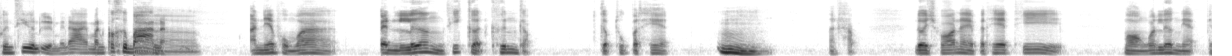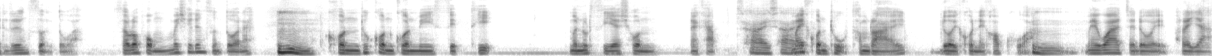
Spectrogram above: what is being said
พื้นที่อื่น ๆ ไม่ได้ มันก็คือบ้านอะเอันเนี้ยผมว่าเป็นเรื่องที่เกิดขึ้นกับเกือบทุกประเทศ อืมนะครับ โดยเฉพาะในประเทศที่มองว่าเรื่องเนี้ยเป็นเรื่องส่วนตัวสำหรับผมไม่ใช่เรื่องส่วนตัวนะอืมคนทุกคนควรมีสิทธิมนุษยชนนะครับ ใช่ใช่ไม่ควรถูกทำร้ายโดยคนในครอบครัวอืมไม่ว่าจะโดยภรรยา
